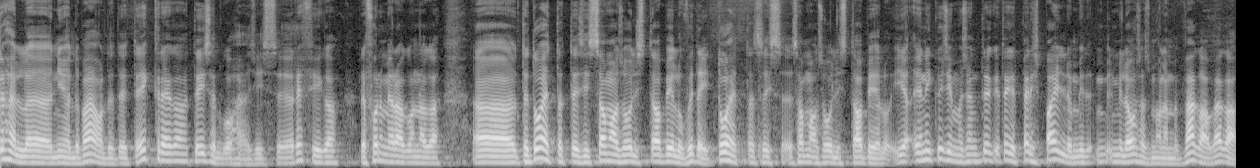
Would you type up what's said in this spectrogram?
ühel äh, nii-öelda päeval te teete EKRE-ga, teisel kohe siis Refiga, Reformierakonnaga. Te toetate siis samasoolist abielu või te ei toeta siis samasoolist abielu ja, ja neid küsimusi on tegelikult päris palju, mille osas me oleme väga-väga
